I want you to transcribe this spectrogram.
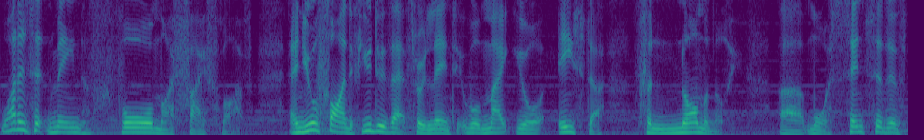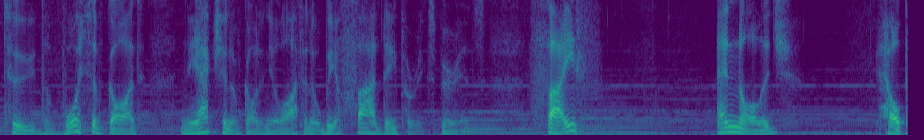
What does it mean for my faith life? And you'll find if you do that through Lent, it will make your Easter phenomenally uh, more sensitive to the voice of God and the action of God in your life, and it will be a far deeper experience. Faith and knowledge help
